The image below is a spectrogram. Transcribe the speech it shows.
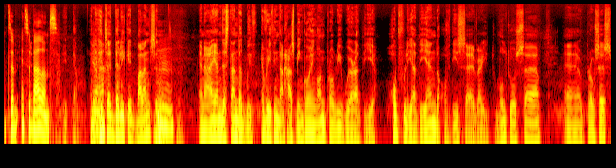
It's a it's a balance. it, yeah. Yeah. It's a delicate balance, and and I understand that with everything that has been going on, probably we're at the hopefully at the end of this uh, very tumultuous uh, uh, process.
